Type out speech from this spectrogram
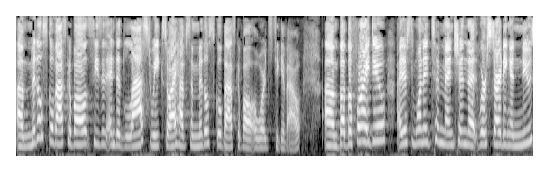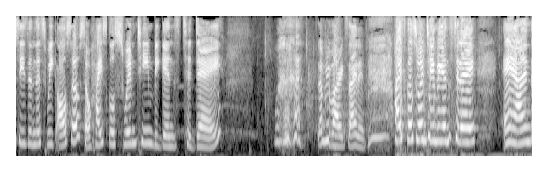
Um, middle school basketball season ended last week, so I have some middle school basketball awards to give out. Um, but before I do, I just wanted to mention that we're starting a new season this week also. So high school swim team begins today. Some people are excited. High school swim team begins today. And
